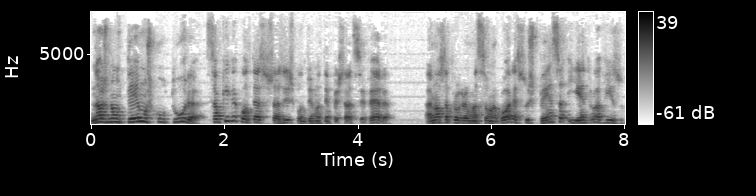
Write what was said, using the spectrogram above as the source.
Nós não temos cultura. Sabe o que, que acontece nos Estados Unidos quando vem uma tempestade severa? A nossa programação agora é suspensa e entra o aviso.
